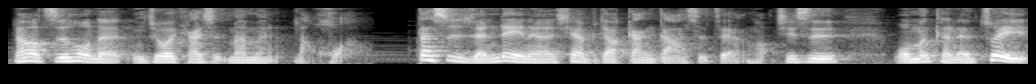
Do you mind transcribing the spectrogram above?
然后之后呢，你就会开始慢慢老化。但是人类呢，现在比较尴尬是这样哈，其实我们可能最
